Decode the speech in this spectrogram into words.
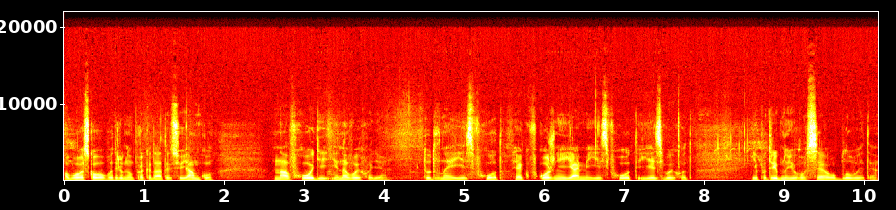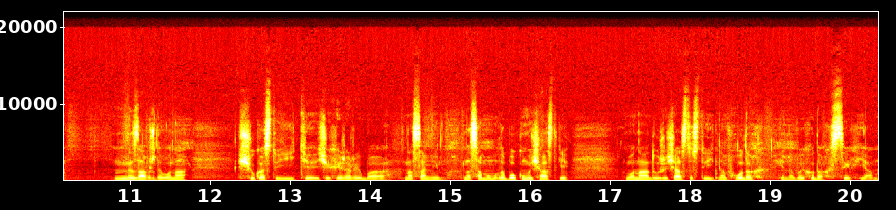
Обов'язково потрібно прокидати цю ямку на вході і на виході. Тут в неї є вход, як в кожній ямі є вход і є виход. І потрібно його все обловити. Не завжди вона щука стоїть чи хижа риба на, самім, на самому глибокому частці. Вона дуже часто стоїть на входах і на виходах з цих ям.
